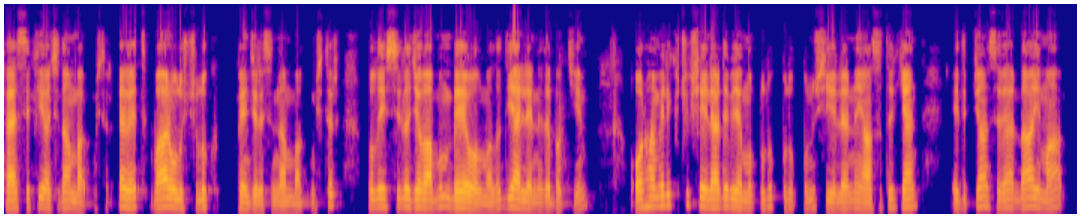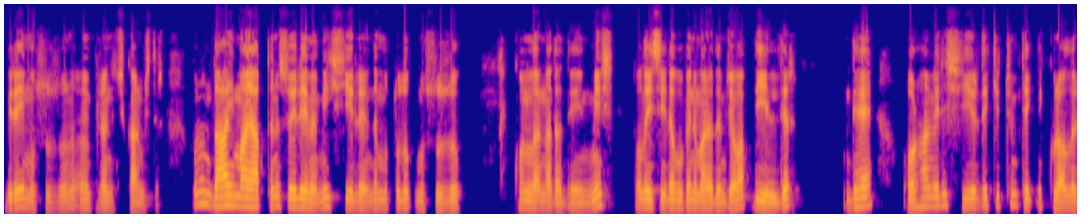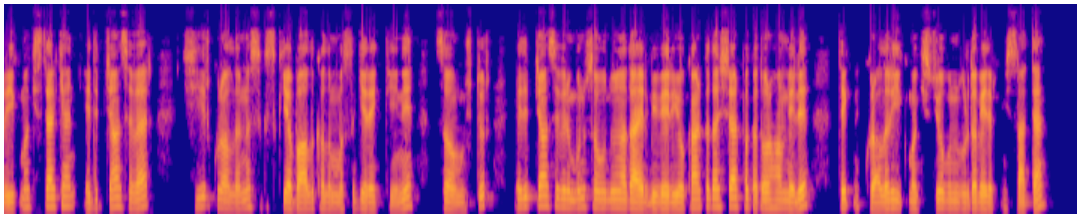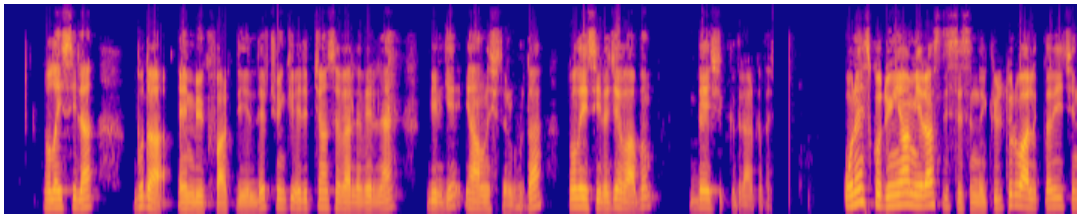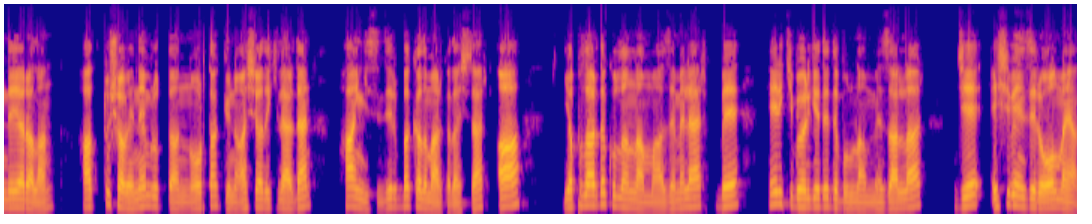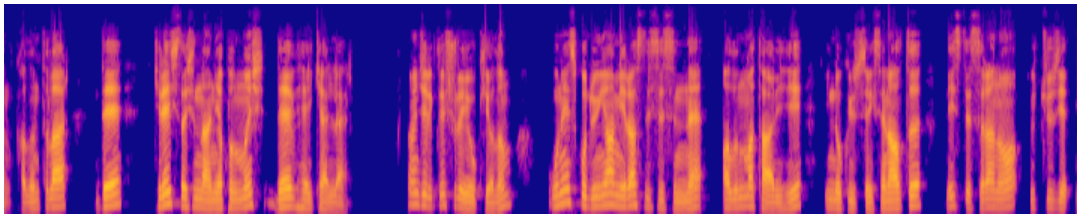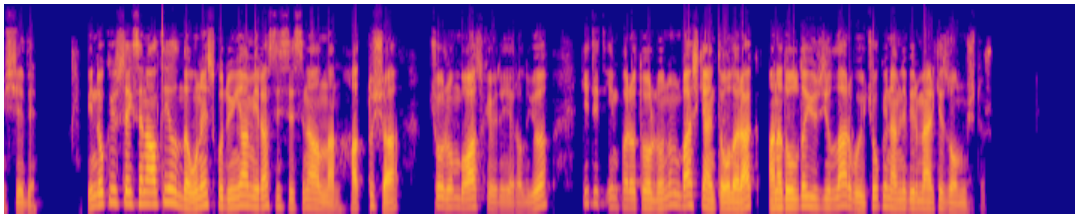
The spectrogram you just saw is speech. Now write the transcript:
felsefi açıdan bakmıştır. Evet, varoluşçuluk penceresinden bakmıştır. Dolayısıyla cevabım B olmalı. Diğerlerine de bakayım. Orhan Veli küçük şeylerde bile mutluluk bulup bunu şiirlerine yansıtırken Edip Cansever daima birey mutsuzluğunu ön plana çıkarmıştır. Bunun daima yaptığını söyleyemem. İlk şiirlerinde mutluluk, mutsuzluk konularına da değinmiş. Dolayısıyla bu benim aradığım cevap değildir. D. Orhan Veli şiirdeki tüm teknik kuralları yıkmak isterken Edip Cansever şiir kurallarına sıkı sıkıya bağlı kalınması gerektiğini savunmuştur. Edip Cansever'in bunu savunduğuna dair bir veri yok arkadaşlar. Fakat Orhan Veli teknik kuralları yıkmak istiyor. Bunu burada belirtmiş zaten. Dolayısıyla bu da en büyük fark değildir. Çünkü Edip Cansever'le verilen bilgi yanlıştır burada. Dolayısıyla cevabım B şıkkıdır arkadaşlar. UNESCO Dünya Miras Listesi'nde kültür varlıkları içinde yer alan Hattuşa ve Nemrut Dağı'nın ortak yönü aşağıdakilerden hangisidir? Bakalım arkadaşlar. A. Yapılarda kullanılan malzemeler. B. Her iki bölgede de bulunan mezarlar. C. Eşi benzeri olmayan kalıntılar. D. Kireç taşından yapılmış dev heykeller. Öncelikle şurayı okuyalım. UNESCO Dünya Miras Listesi'ne alınma tarihi 1986, liste sıra no 377. 1986 yılında UNESCO Dünya Miras Listesi'ne alınan Hattuşa, Çorum, Boğazköy'de yer alıyor. Hitit İmparatorluğu'nun başkenti olarak Anadolu'da yüzyıllar boyu çok önemli bir merkez olmuştur.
